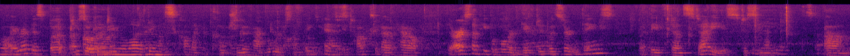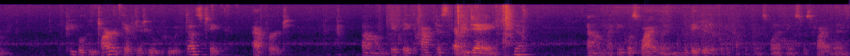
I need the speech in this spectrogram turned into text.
Well, I read this book. people can do a lot of I don't know, it's things. called like the coaching factor or something, and it talks about how there are some people who are gifted with certain things, but they've done studies to see um, people who aren't gifted, who, who it does take effort, um, if they practice every day, Yeah, um, I think it was violin, but they did it with a couple of things. One of the things was violin.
